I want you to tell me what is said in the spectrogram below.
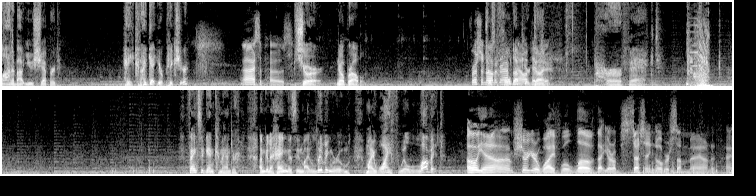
a lot about you, Shepard. Hey, can I get your picture? I suppose. Sure, no problem. First an Just autograph, hold up your gun. Perfect. Thanks again, Commander. I'm gonna hang this in my living room. My wife will love it. Oh yeah, I'm sure your wife will love that you're obsessing over some man and ha-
